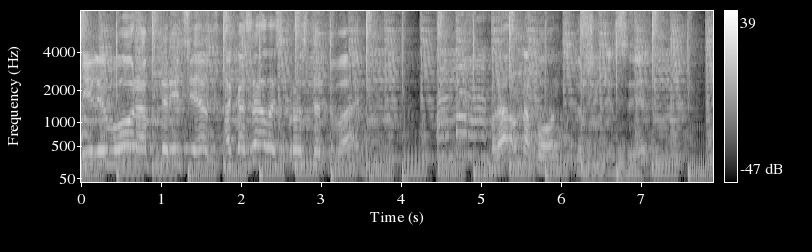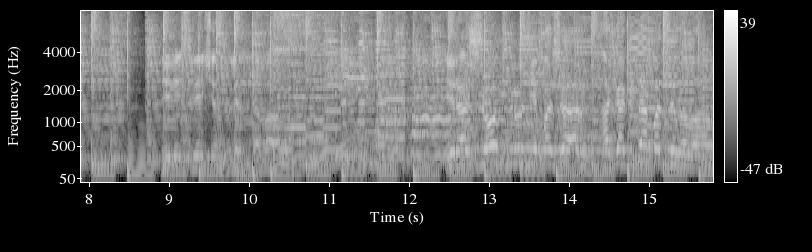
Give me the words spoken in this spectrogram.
Или вор авторитет Оказалась просто тварь. Брал на понт, тушите Ты весь вечер флиртовал И разжег в груди пожар А когда поцеловал.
